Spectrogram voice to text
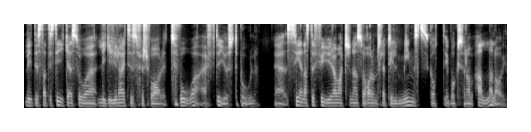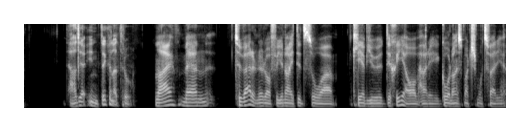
lite statistik här så eh, ligger Uniteds försvar tvåa efter just Pool. Eh, Senaste fyra matcherna så har de släppt till minst skott i boxen av alla lag. Det hade jag inte kunnat tro. Nej, men tyvärr nu då för United så klev ju de Gea av här i gårdagens match mot Sverige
